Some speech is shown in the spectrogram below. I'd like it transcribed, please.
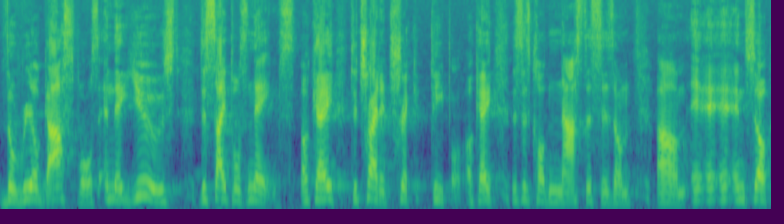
the real gospels, and they used disciples' names, okay, to try to trick people, okay? This is called Gnosticism. Um, and, and, and, so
